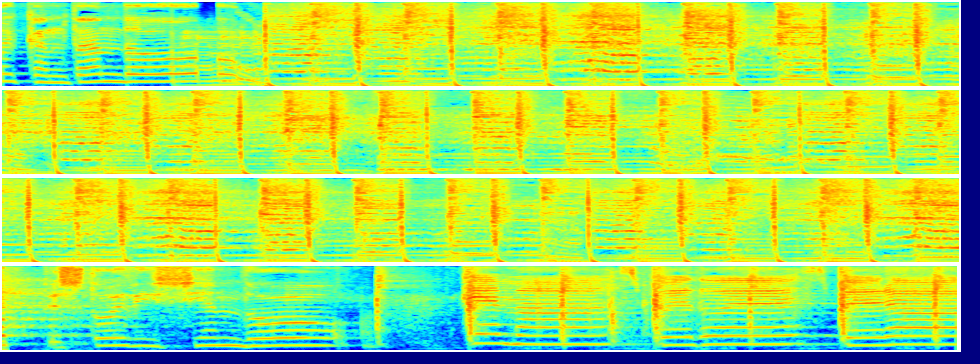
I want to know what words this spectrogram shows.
Estoy cantando. Te estoy diciendo. ¿Qué más puedo esperar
